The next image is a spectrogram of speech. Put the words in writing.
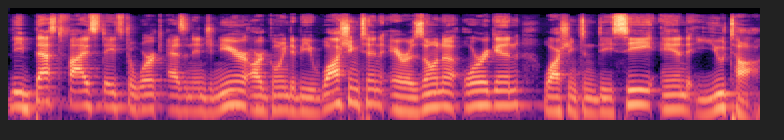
the best five states to work as an engineer are going to be Washington, Arizona, Oregon, Washington, D.C., and Utah.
